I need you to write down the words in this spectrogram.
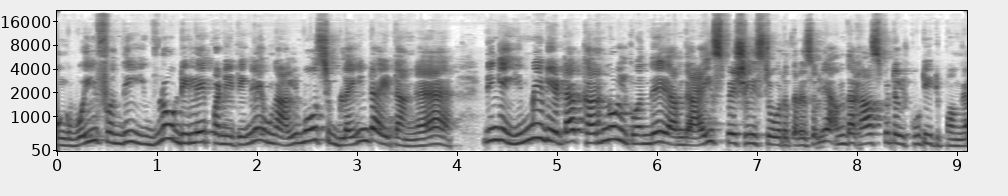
உங்கள் ஒய்ஃப் வந்து இவ்வளோ டிலே பண்ணிட்டீங்களே இவங்க ஆல்மோஸ்ட் பிளைண்ட் ஆகிட்டாங்க நீங்கள் இம்மீடியட்டாக கர்னூலுக்கு வந்து அந்த ஐ ஸ்பெஷலிஸ்ட் ஒருத்தரை சொல்லி அந்த ஹாஸ்பிட்டல் கூட்டிகிட்டு போங்க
